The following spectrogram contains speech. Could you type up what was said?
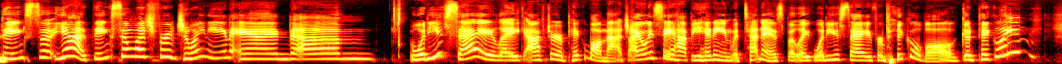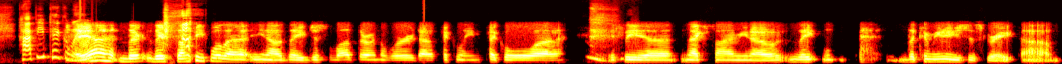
thanks. So, yeah. Thanks so much for joining. And um, what do you say like after a pickleball match? I always say happy hitting with tennis, but like, what do you say for pickleball? Good pickling? Happy pickling? Yeah, there, there's some people that you know they just love throwing the word uh, pickling, pickle. Uh, you see, uh, next time, you know, they the community is just great. Um,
